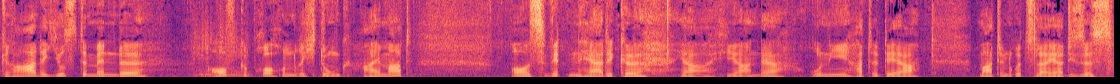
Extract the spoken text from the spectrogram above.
gerade justemende aufgebrochen Richtung Heimat. Aus Wittenherdecke, ja, hier an der Uni hatte der Martin Rützler ja dieses,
